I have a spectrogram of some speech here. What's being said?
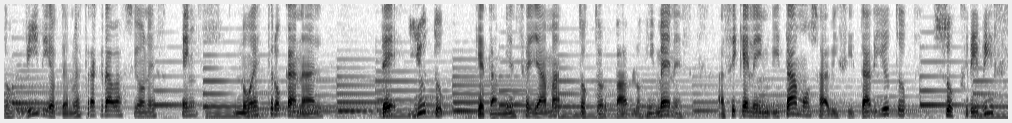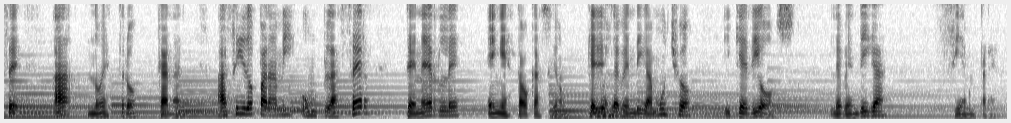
los vídeos de nuestras grabaciones en nuestro canal de YouTube, que también se llama Dr. Pablo Jiménez. Así que le invitamos a visitar YouTube, suscribirse a nuestro canal. Ha sido para mí un placer tenerle en esta ocasión. Que Dios le bendiga mucho y que Dios le bendiga siempre.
